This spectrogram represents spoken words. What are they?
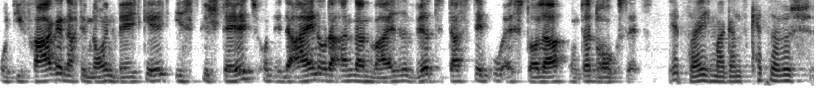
Und die Frage nach dem neuen Weltgeld ist gestellt und in der einen oder anderen Weise wird das den US-Dollar unter Druck setzen. Jetzt sage ich mal ganz ketzerisch,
